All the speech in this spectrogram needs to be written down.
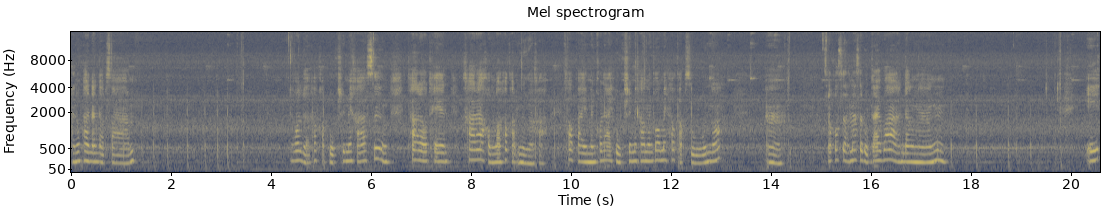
อนุพันธ์อันดับ 3 ก็เหลือเท่ากับหกใช่ไหมคะ ซึ่งถ้าเราแทนค่ารากของเราเท่ากับหนึ่งอะค่ะ เข้าไปมันก็ได้หกใช่ไหมคะ มันก็ไม่เท่ากับศูนย์เนาะ อ่า เราก็สามารถสรุปได้ว่าดังนั้น x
